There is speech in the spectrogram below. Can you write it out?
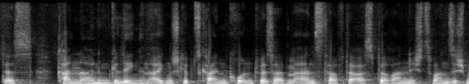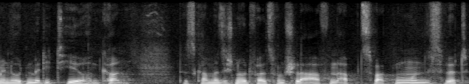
das kann einem gelingen. Eigentlich gibt es keinen Grund, weshalb ein ernsthafter Aspirant nicht 20 Minuten meditieren kann. Das kann man sich notfalls vom Schlafen abzwacken und es wird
